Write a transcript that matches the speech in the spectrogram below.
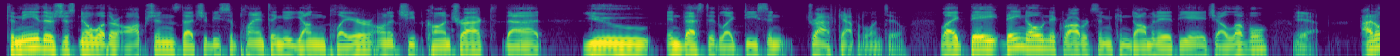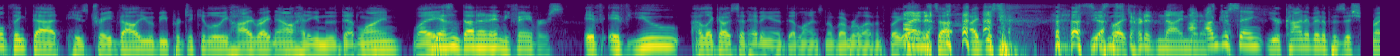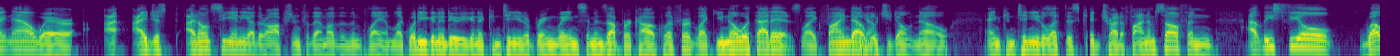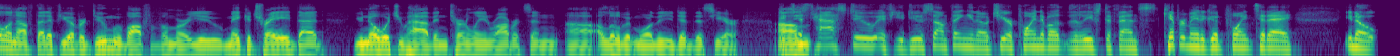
to me there's just no other options that should be supplanting a young player on a cheap contract that you invested like decent draft capital into. Like they they know Nick Robertson can dominate at the AHL level. Yeah. I don't think that his trade value would be particularly high right now heading into the deadline. Like He hasn't done it any favors. if if you I- like I said heading into deadlines November 11th, but I yeah, uh, know. it's a, I just yeah, Season like, started nine minutes. I'm just saying you're kind of in a position right now where I, I just I don't see any other option for them other than play him. Like, what are you going to do? You're going to continue to bring Wayne Simmonds up or Kyle Clifford? Like, you know what that is. Like, find out Yep. what you don't know and continue to let this kid try to find himself and at least feel well enough that if you ever do move off of him or you make a trade that you know what you have internally in Robertson uh, a little bit more than you did this year. It Um, just has to, if you do something, you know, to your point about the Leafs defense, Kyper made a good point today. You know,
